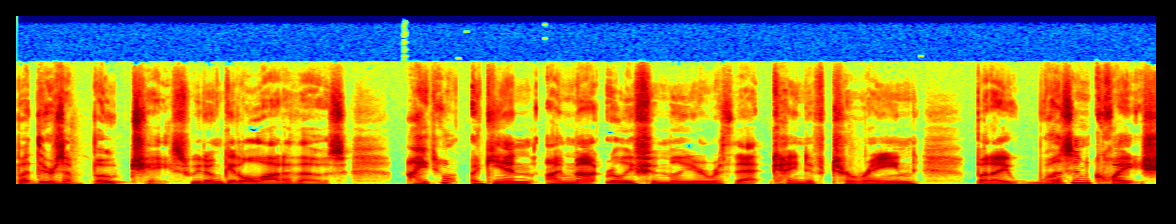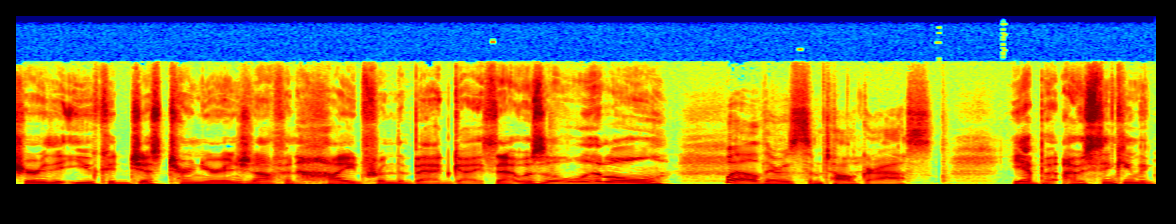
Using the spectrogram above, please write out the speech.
But there's a boat chase. We don't get a lot of those. I don't, again, I'm not really familiar with that kind of terrain, but I wasn't quite sure that you could just turn your engine off and hide from the bad guys. That was a little. Well, there was some tall grass. Yeah, but I was thinking the,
